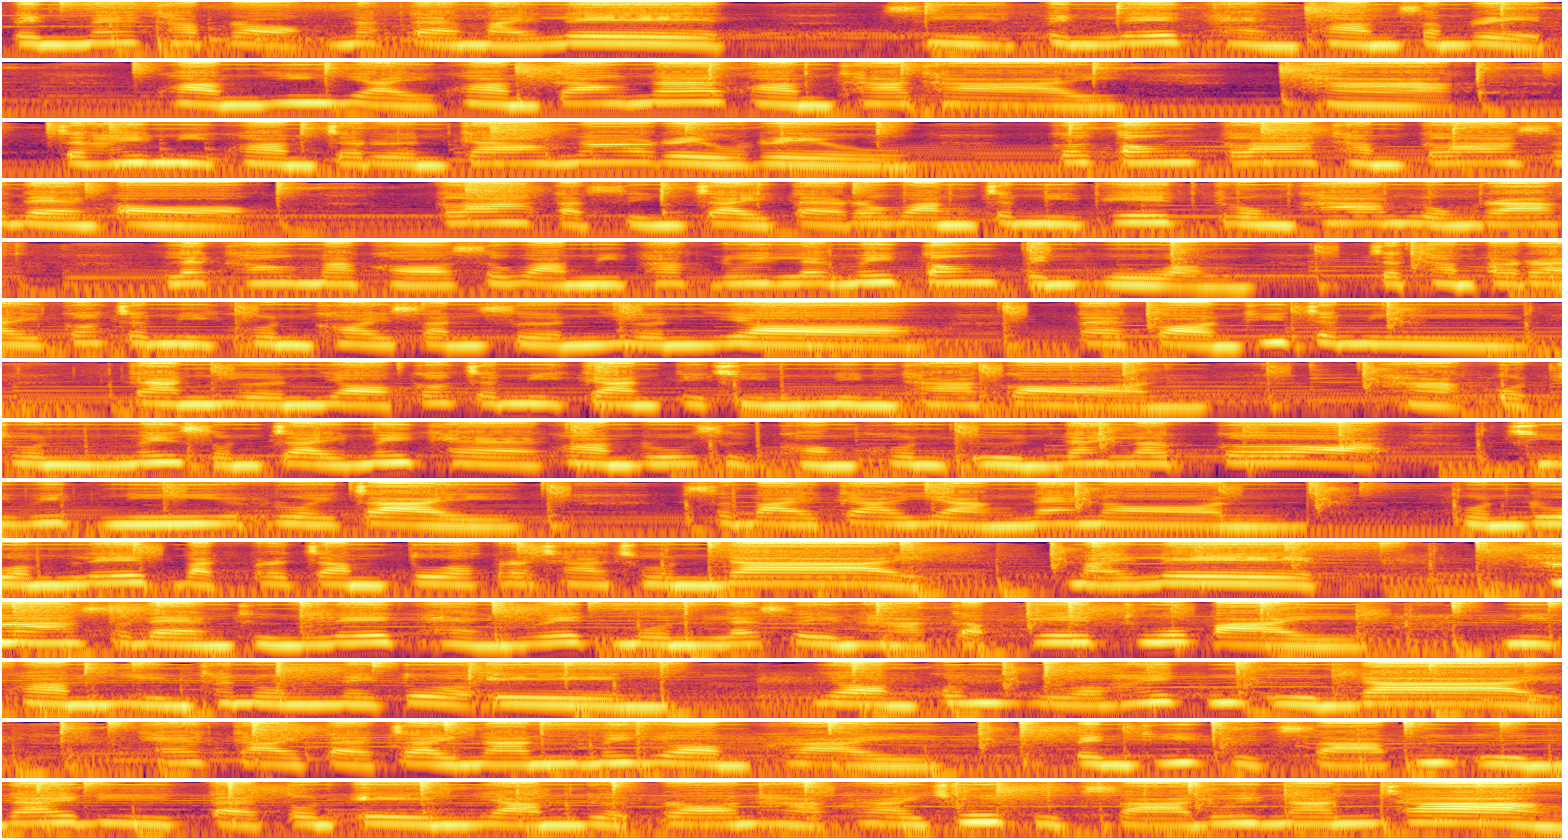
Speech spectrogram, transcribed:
เป็นแม่ทัพหรอกนะแต่หมายเลข 4 เป็นเลขแห่งความสำเร็จ ความยิ่งใหญ่ความก้าวหน้าความท้าทาย หากจะให้มีความเจริญก้าวหน้าเร็วๆ ก็ต้องกล้าทำกล้าแสดงออก กล้าตัดสินใจแต่ระวังจะมีเพศตรงข้ามหลงรัก และเข้ามาขอสวามิภักดิ์ด้วยและไม่ต้องเป็นห่วง จะทำอะไรก็จะมีคนคอยสรรเสริญเยินยอ แต่ก่อนที่จะมี การเยินยอก็จะมีการติชินนินทาก่อน หากอดทนไม่สนใจไม่แคร์ความรู้สึกของคนอื่นได้แล้วก็ ชีวิตนี้รวยใจ สบายกายอย่างแน่นอน ผลรวมเลขบัตรประจำตัวประชาชนได้ หมายเลข 5 แสดงถึงเลขแห่งเวทมนต์และเสนหากับเพศทั่วไป มีความหยิ่งทนงในตัวเอง ยอมก้มหัวให้ผู้อื่นได้ แค่กายแต่ใจนั้นไม่ยอมใคร เป็นที่ปรึกษาผู้อื่นได้ดี แต่ตนเองยามเดือดร้อนหาใครช่วยปรึกษาด้วยนั้นช่าง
